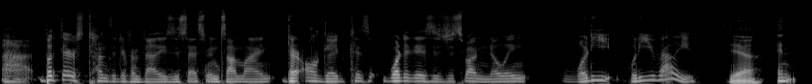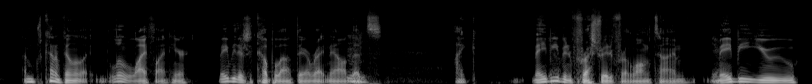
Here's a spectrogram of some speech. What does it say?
Uh, but there's tons of different values assessments online. They're all good because what it is is just about knowing what do you what do you value. Yeah. And I'm kind of feeling like a little lifeline here. Maybe there's a couple out there right now Mhm. that's like, maybe you've been frustrated for a long time. Yeah. Maybe you,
